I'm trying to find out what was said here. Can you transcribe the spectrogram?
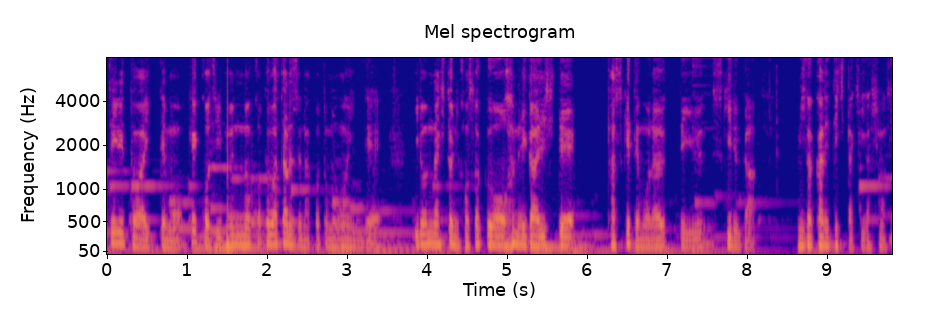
ているとは言っても結構自分の言葉足らずなことも多いんでいろんな人に補足をお願いして助けてもらうっていうスキルが磨かれてきた気がします。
